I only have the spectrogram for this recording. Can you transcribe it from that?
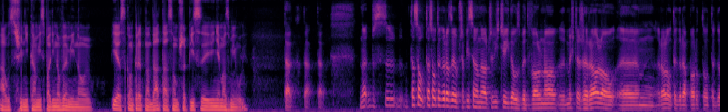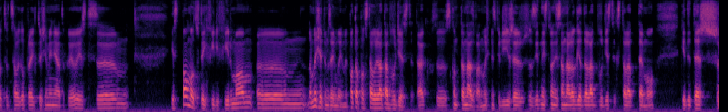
aut z silnikami spalinowymi. No, jest konkretna data, są przepisy i nie ma zmiłuj. Tak, tak, tak. No, to, są, to są tego rodzaju przepisy, one oczywiście idą zbyt wolno. Myślę, że rolą, rolą tego raportu, tego całego projektu Ziemienia Atakują jest jest pomoc w tej chwili firmom. No my się tym zajmujemy. Po to powstały lata 20, tak? Skąd ta nazwa? No myśmy stwierdzili, że, z jednej strony jest analogia do lat 20 100 lat temu, kiedy też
